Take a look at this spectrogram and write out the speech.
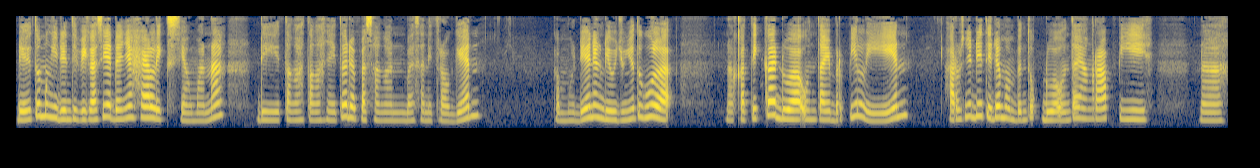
dia itu mengidentifikasi adanya helix yang mana di tengah-tengahnya itu ada pasangan basa nitrogen kemudian yang di ujungnya itu gula. Nah ketika dua untai berpilin harusnya dia tidak membentuk dua unta yang rapi. Nah,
